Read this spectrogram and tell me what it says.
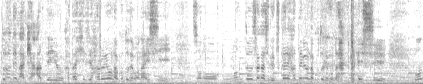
to でなきゃっていう肩肘張るようなことでもないしそのウォントゥー探しで疲れ果てるようなことでもないし本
